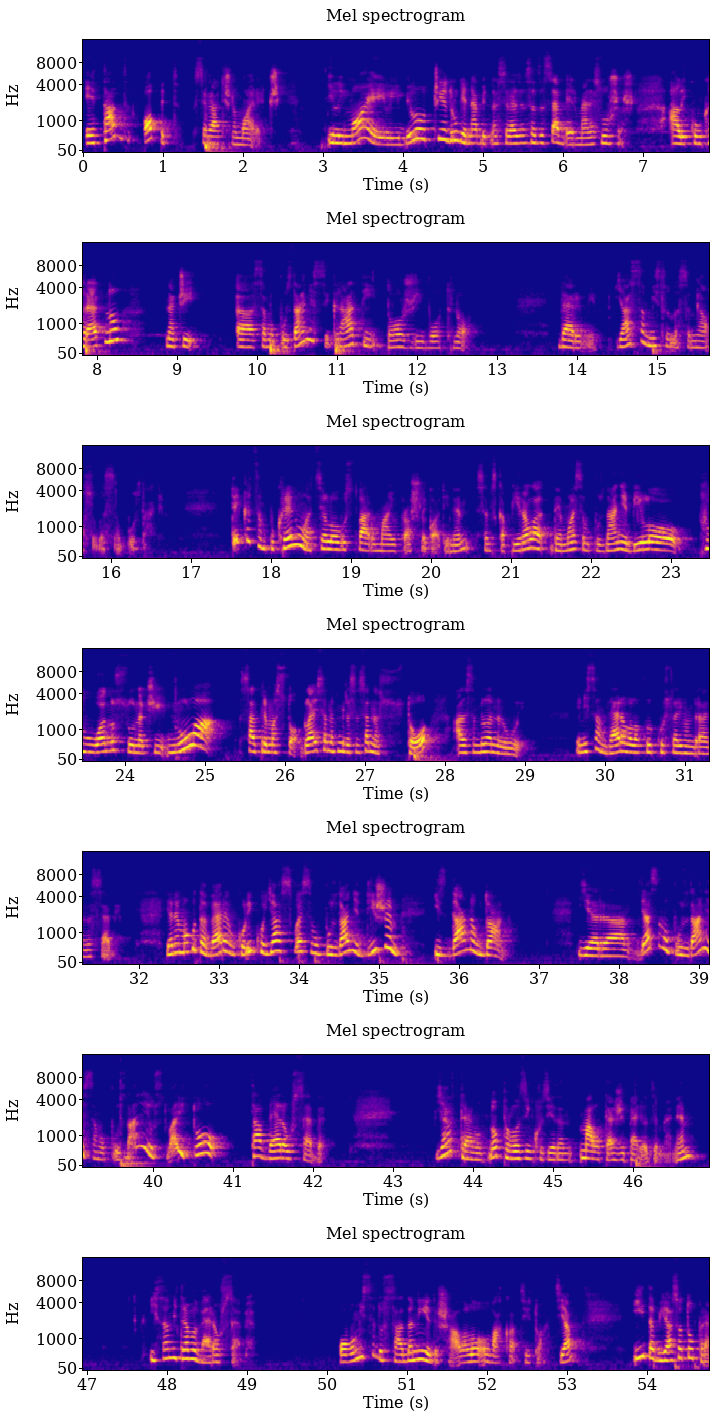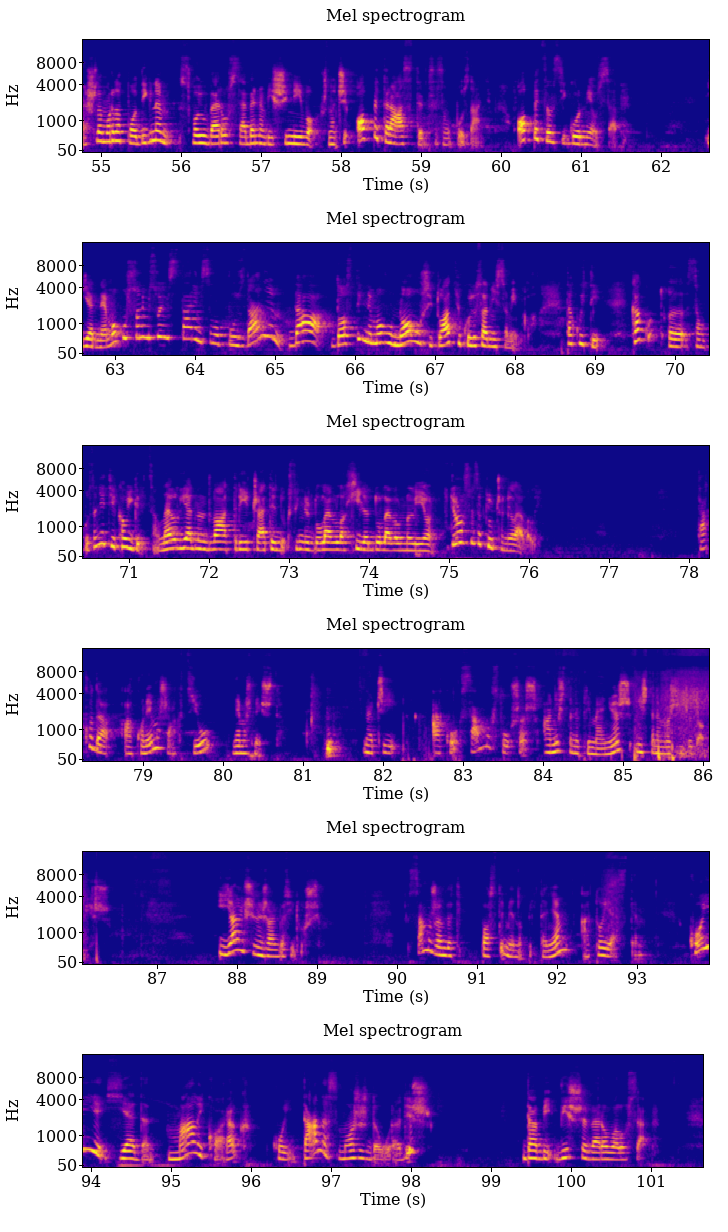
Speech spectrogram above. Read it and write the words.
E tad opet se vratiš na moje reči. Ili moje, ili bilo čije druge, nebitno se vezujem sad za sebe, jer mene slušaš. Ali konkretno, znači, e, samopouzdanje se gradi doživotno. Veruj mi, ja sam mislila da sam ja osoba sa samopouzdanjem. Tek kad sam pokrenula celu ovu stvar u maju prošle godine, sam skapirala da je moje samopouzdanje bilo u odnosu, znači, nula sad prema 100. Gledaj sad, na primjer, da sam sad na 100, a da sam bila na nuli. Ja nisam verovala koliko u stvari imam da na sebi. Ja ne mogu da verujem koliko ja svoje samopouzdanje dižem iz dana u dan. Jer ja samopouzdanje, samopouzdanje je u stvari to, ta vera u sebe. Ja trenutno prolazim kroz jedan malo teži period za mene i sad mi treba vera u sebe. Ovo mi se do sada nije dešavalo ovakva situacija. Uh, I da bi ja sad to prešla, moram da podignem svoju veru u sebe na viši nivo. Znači, opet rastem sa samopouzdanjem. Opet sam sigurnija u sebe. Jer ne mogu s onim svojim starim samopouzdanjem da dostignem ovu novu situaciju koju do sad nisam imala. Tako i ti. Kako, e, samopouzdanje ti je kao igrica. Level 1, 2, 3, 4, dok stigneš do levela 1000, do level milion. ti ono sve zaključani leveli. Tako da, ako nemaš akciju, nemaš ništa. Znači, ako samo slušaš, a ništa ne primenjuješ, ništa ne možeš da dobiješ. I ja više ne želim da ti dušim. Samo želim da ti postavim jedno pitanje, a to jeste koji je jedan mali korak koji danas možeš da uradiš da bi više verovala u sebe?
